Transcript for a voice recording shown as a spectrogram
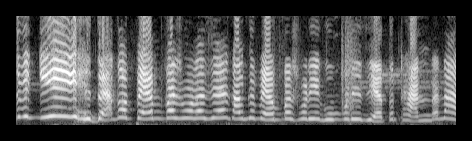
তুমি কি? দেখো কালকে ঘুম এত ঠান্ডা না।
